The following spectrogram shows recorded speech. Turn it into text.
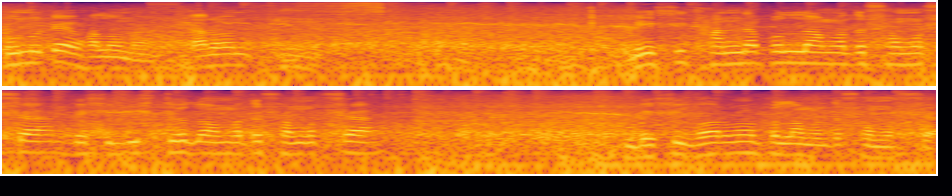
কোনোটাই ভালো না। কারণ বেশি ঠান্ডা পড়লে আমাদের সমস্যা, বেশি বৃষ্টি হলেও আমাদের সমস্যা। বেশি গরমে পড়লে আমাদের সমস্যা।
